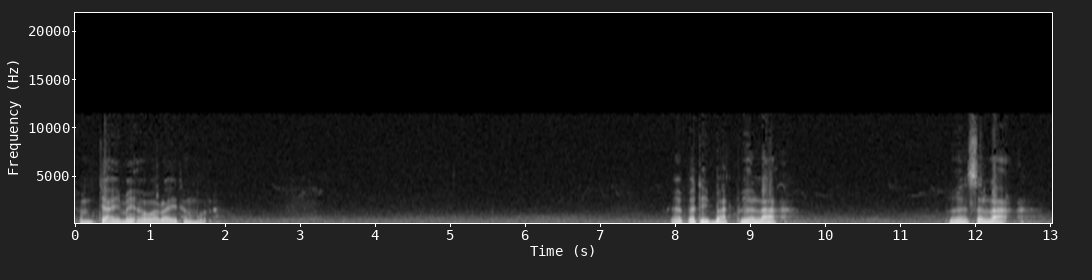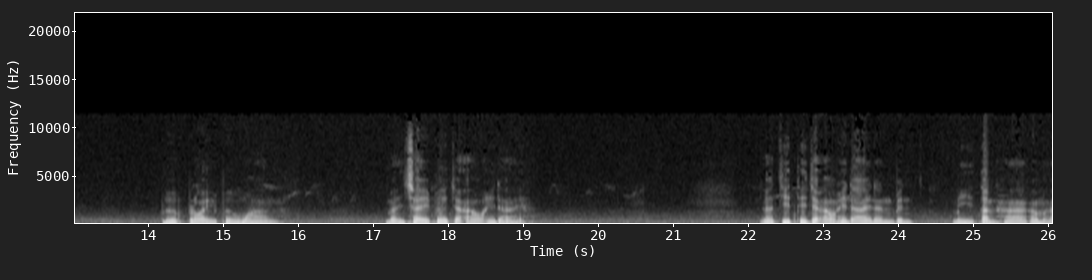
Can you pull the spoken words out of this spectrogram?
ทำใจไม่เอาอะไรทั้งหมดเพื่อปฏิบัติเพื่อละ เพื่อสละ พื่อปล่อยเพื่อวาง ไม่ใช่เพื่อจะเอาให้ได้เมื่อจิตที่จะเอาให้ได้นั้นเป็นมีตัณหาเข้ามา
